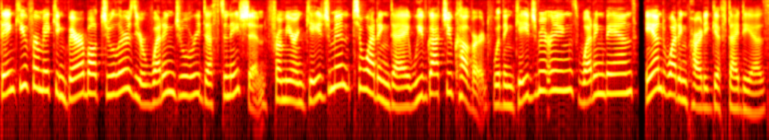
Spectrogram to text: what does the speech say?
Thank you for making Barabalt Jewelers your wedding jewelry destination. From your engagement to wedding day, we've got you covered with engagement rings, wedding bands, and wedding party gift ideas.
